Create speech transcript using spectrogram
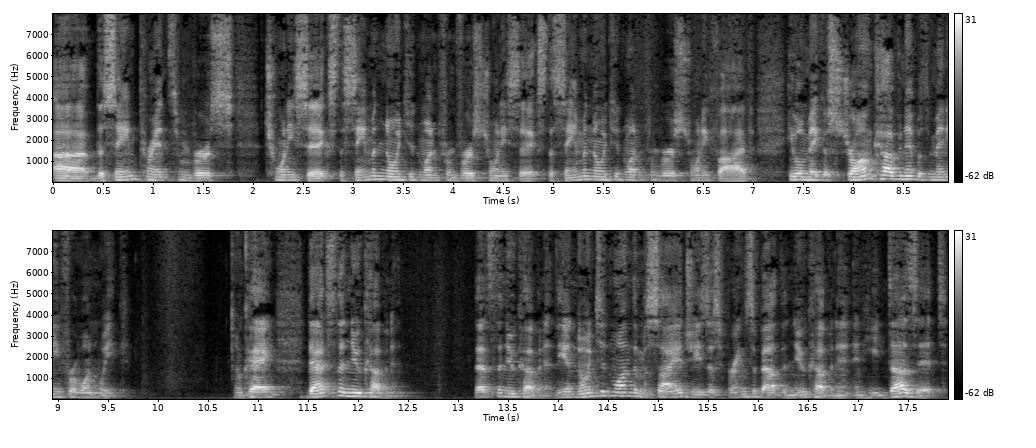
uh, the same prince from verse 26, the same anointed one from verse 26, the same anointed one from verse 25. He will make a strong covenant with many for one week. Okay? That's the new covenant. That's the new covenant. The anointed one, the Messiah Jesus, brings about the new covenant, and he does it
